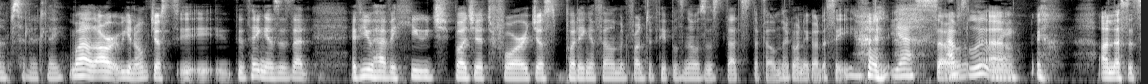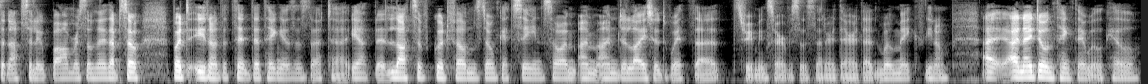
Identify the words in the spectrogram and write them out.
absolutely well or you know just the thing is is that if you have a huge budget for just putting a film in front of people's noses that's the film they're going to go to see right? yes so absolutely uh, unless it's an absolute bomb or something like that. So, but you know, the th- the thing is, is that uh, yeah, lots of good films don't get seen. So I'm I'm I'm delighted with uh, streaming services that are there that will make you know, uh, and I don't think they will kill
